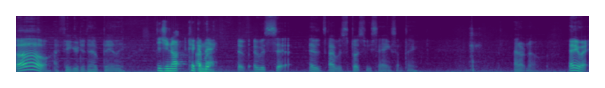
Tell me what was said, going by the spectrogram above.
Oh, I figured it out, Bailey. Did you not pick a I'm mech? It, it was. It was. I was supposed to be saying something. I don't know. Anyway,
